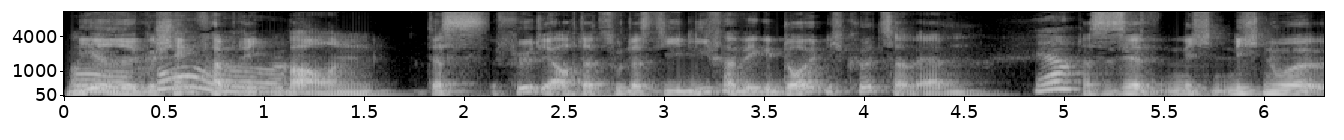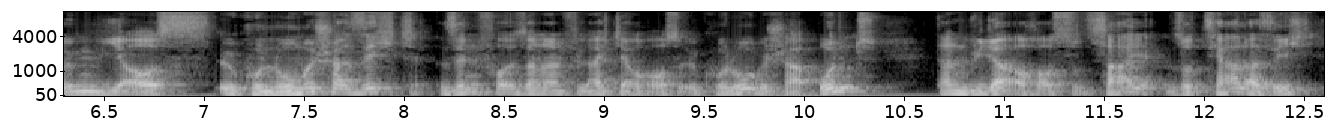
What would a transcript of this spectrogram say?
Mehrere Oho. Geschenkfabriken bauen. Das führt ja auch dazu, dass die Lieferwege deutlich kürzer werden. Ja. Das ist ja nicht, nicht nur irgendwie aus ökonomischer Sicht sinnvoll, sondern vielleicht ja auch aus ökologischer. Und dann wieder auch aus sozial, sozialer Sicht.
